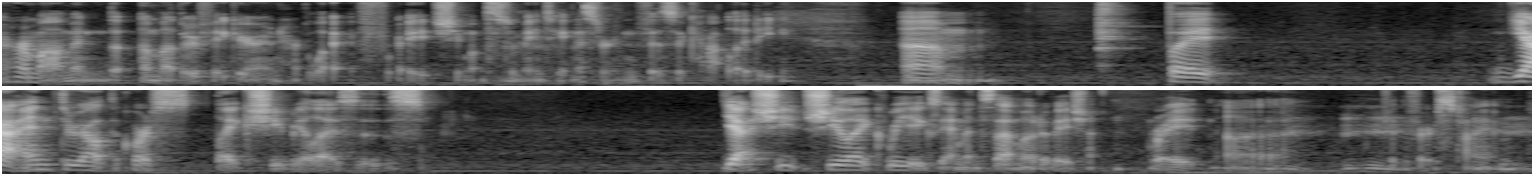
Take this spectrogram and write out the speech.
her mom and a mother figure in her life, right? She wants to maintain a certain physicality. Um, but yeah, and throughout the course, like she realizes, yeah, she she like re-examines that motivation, right, uh, for the first time.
